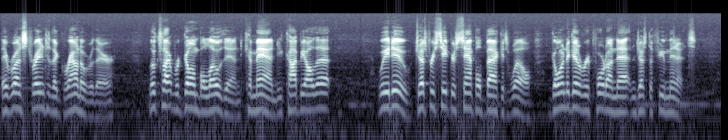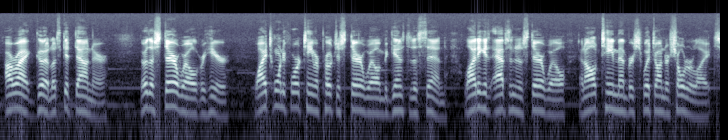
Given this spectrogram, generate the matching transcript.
They run straight into the ground over there. Looks like we're going below then. Command, you copy all that? We do. Just received your sample back as well. Going to get a report on that in just a few minutes. Alright, good. Let's get down there. There's a stairwell over here. Y-24 team approaches stairwell and begins to descend. Lighting is absent in the stairwell, and all team members switch on their shoulder lights.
